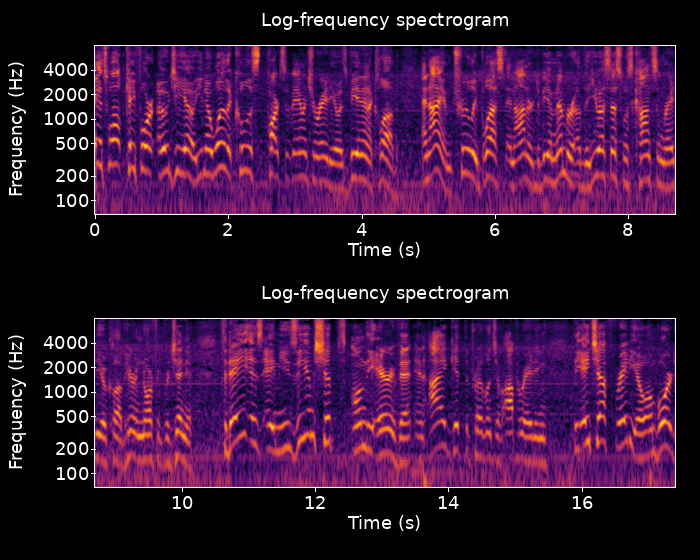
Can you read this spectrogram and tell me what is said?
Hey, it's Walt K4OGO. You know, one of the coolest parts of amateur radio is being in a club, and I am truly blessed and honored to be a member of the USS Wisconsin Radio Club here in Norfolk, Virginia. Today is a museum ships on the air event, and I get the privilege of operating the HF radio on board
